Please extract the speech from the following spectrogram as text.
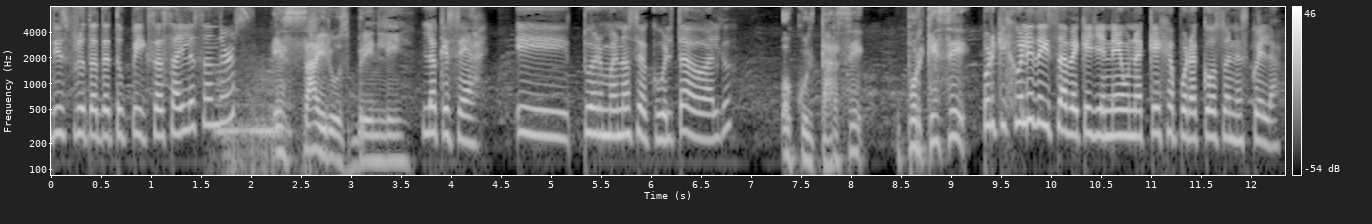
¿Disfrutas de tu pizza, Silas Sanders? Es Cyrus, Brinley. Lo que sea. ¿Y tu hermana se oculta o algo? ¿Ocultarse? ¿Por qué se...? Porque Holiday sabe que llené una queja por acoso en la escuela.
